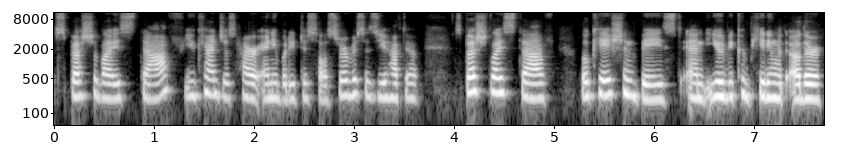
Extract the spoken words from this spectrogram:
specialized staff. You can't just hire anybody to sell services. You have to have specialized staff, location based, and you'd be competing with other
